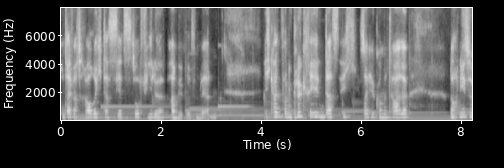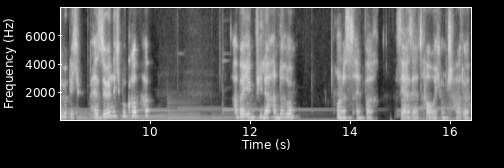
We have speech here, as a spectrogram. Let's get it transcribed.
und einfach traurig, dass jetzt so viele angegriffen werden. ich kann von Glück reden, dass ich solche Kommentare noch nie so wirklich persönlich bekommen habe. Aber eben viele andere. Und es ist einfach sehr, sehr traurig und schade.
